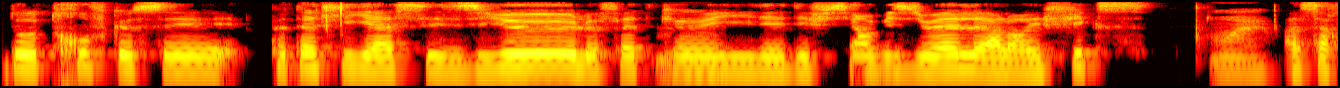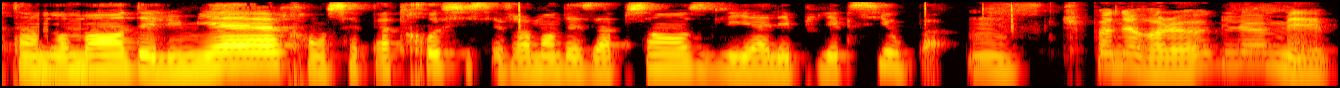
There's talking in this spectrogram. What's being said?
D'autres trouvent que c'est peut-être lié à ses yeux, le fait mmh qu'il est déficient visuel, alors il fixe à certains moments des lumières. On ne sait pas trop si c'est vraiment des absences liées à l'épilepsie ou pas. Mmh. Je ne suis pas neurologue, là, mais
